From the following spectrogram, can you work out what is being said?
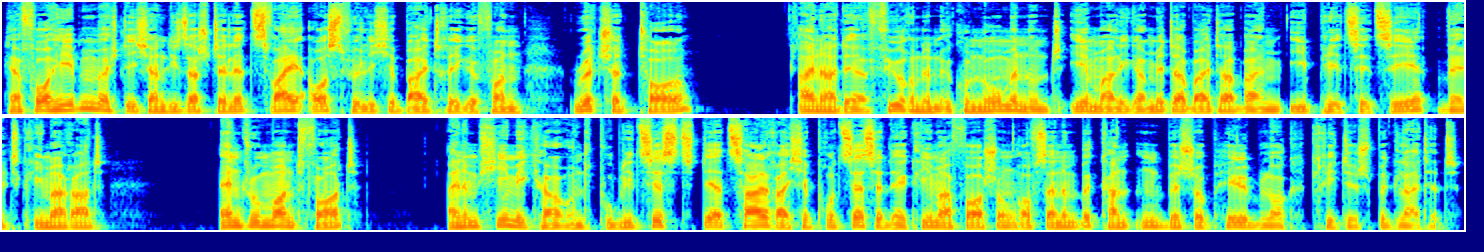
Hervorheben möchte ich an dieser Stelle zwei ausführliche Beiträge von Richard Toll, einer der führenden Ökonomen und ehemaliger Mitarbeiter beim IPCC Weltklimarat, Andrew Montfort, einem Chemiker und Publizist, der zahlreiche Prozesse der Klimaforschung auf seinem bekannten Bishop Hill Blog kritisch begleitet.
